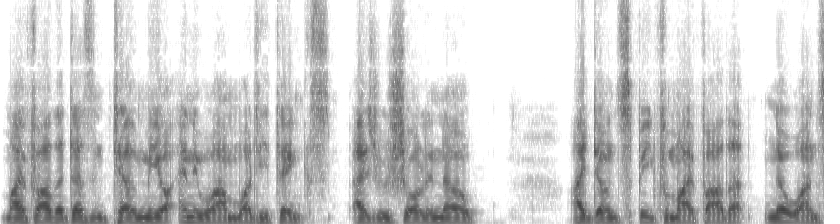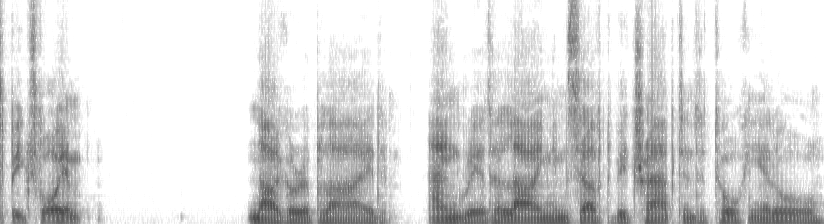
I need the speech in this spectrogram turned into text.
My father doesn't tell me or anyone what he thinks, as you surely know. I don't speak for my father. No one speaks for him. Naga replied, angry at allowing himself to be trapped into talking at all.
